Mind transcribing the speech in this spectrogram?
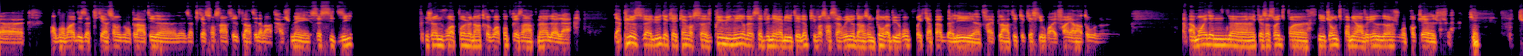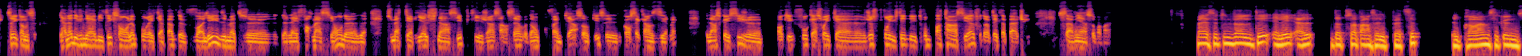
on va voir des applications qui vont planter, des applications sans fil planter davantage. Mais ceci dit, je ne vois pas, je n'entrevois pas présentement la, la plus-value de quelqu'un va se prémunir de cette vulnérabilité-là, puis il va s'en servir dans une tour à bureau pour être capable d'aller euh, faire planter tout ce qui est Wi-Fi alentour. À moins euh, que ce soit du, des jokes du 1er avril, là, je vois pas que. tu sais, comme il y en a des vulnérabilités qui sont là pour être capable de voler de, de, l'information, de, du matériel financier, puis que les gens s'en servent donc pour faire une pièce. OK, c'est une conséquence directe. Mais dans ce cas-ci, je, OK, il faut qu'elle soit juste pour éviter des troubles potentiels, il faudrait peut-être le patcher. Ça revient à ça pas mal. Mais c'est une vulnérabilité, elle est, elle, de toute apparence, elle est petite. Et le problème, c'est qu'une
